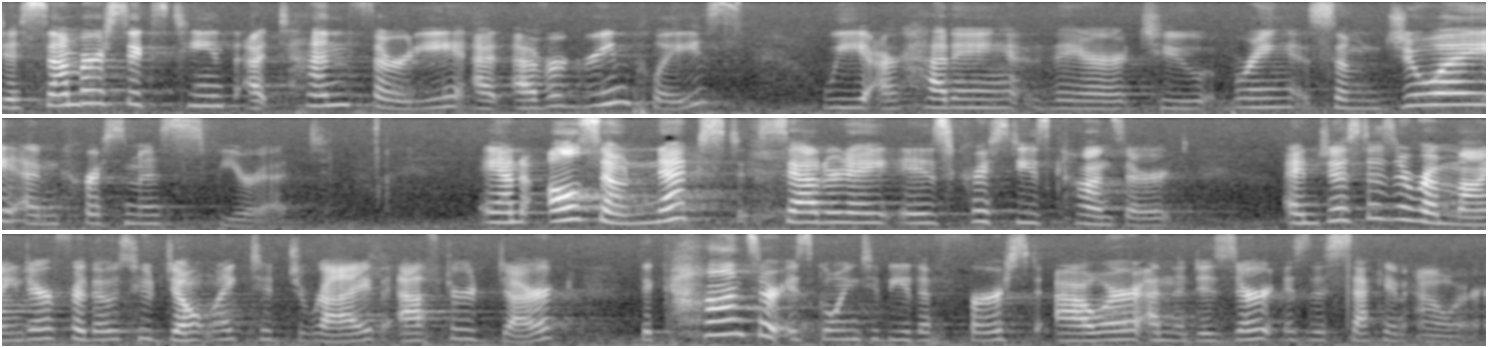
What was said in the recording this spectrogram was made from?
December 16th at 10:30 at Evergreen Place. We are heading there to bring some joy and Christmas spirit. And also, next Saturday is Christie's concert. And just as a reminder for those who don't like to drive after dark, the concert is going to be the first hour and the dessert is the second hour.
